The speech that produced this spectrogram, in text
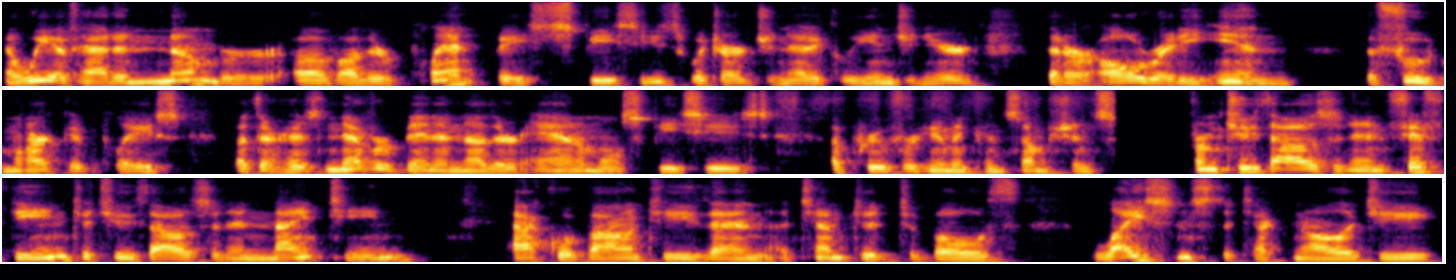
Now, we have had a number of other plant based species which are genetically engineered that are already in the food marketplace, but there has never been another animal species approved for human consumption. From 2015 to 2019, AquaBounty then attempted to both license the technology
